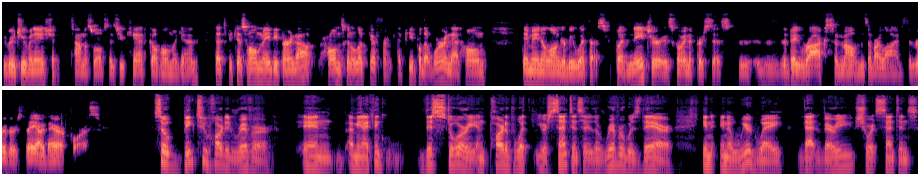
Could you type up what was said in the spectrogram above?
the rejuvenation. Thomas Wolfe says you can't go home again. That's because home may be burned out. Home's going to look different. The people that were in that home, they may no longer be with us. But nature is going to persist. The, the big rocks and mountains of our lives, the rivers, they are there for us. So, Big Two Hearted River, and I mean, I think this story and part of what your sentence, the river was there, in in a weird way. That very short sentence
